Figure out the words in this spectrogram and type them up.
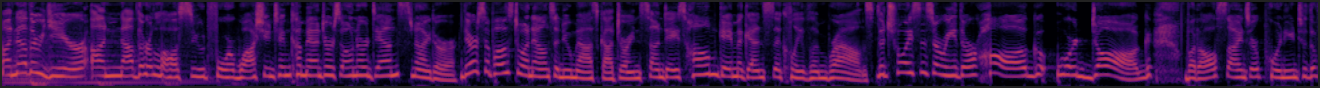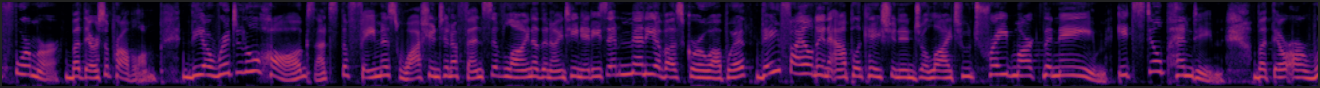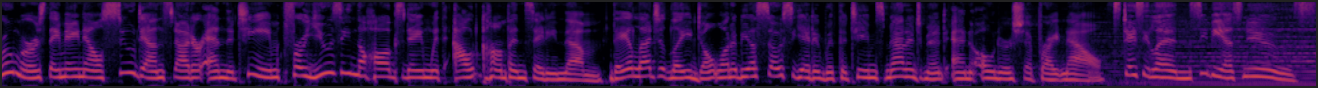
Another year, another lawsuit for Washington Commanders owner Dan Snyder. They're supposed to announce a new mascot during Sunday's home game against the Cleveland Browns. The choices are either hog or dog, but all signs are pointing to the former. But there's a problem. The original Hogs, that's the famous Washington offensive line of the 1980s that many of us grew up with, they filed an application in July to trademark the name. It's still pending, but there are rumors they may now sue Dan Snyder and the team for using the Hogs name without compensating them. They allegedly don't want to be associated with the team's management and ownership right now. Stacy Lynn, CBS News.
